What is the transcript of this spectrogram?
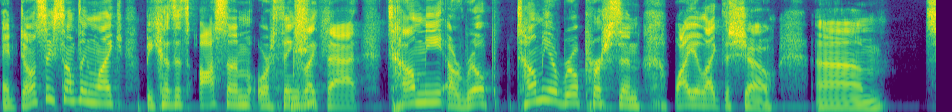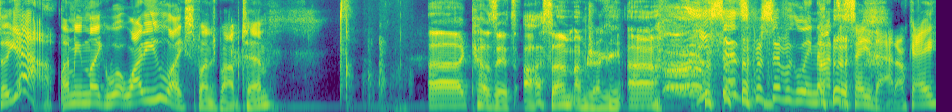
and don't say something like because it's awesome or things like that. Tell me a real tell me a real person why you like the show. Um so yeah, I mean like wh- why do you like SpongeBob, Tim? Uh, cause it's awesome. I'm joking. Uh, He said specifically not to say that, okay?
